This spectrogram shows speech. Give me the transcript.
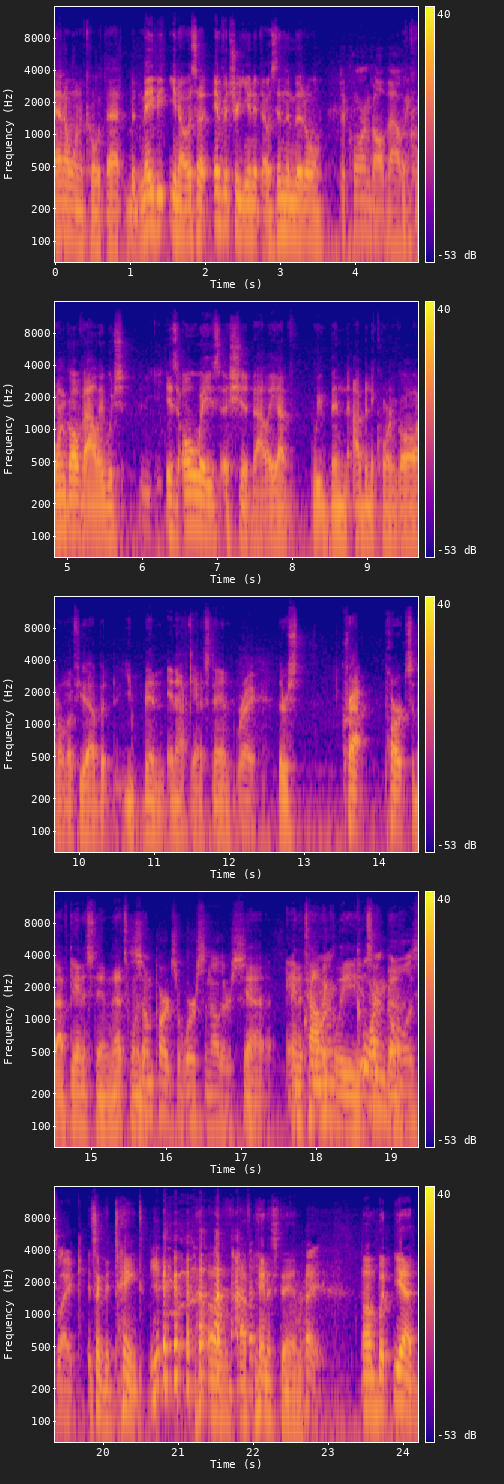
Yeah, I don't want to quote that, but maybe you know it was an infantry unit that was in the middle The Korengal Valley. Korengal Valley, which is always a shit valley. I've we've been I've been to Korengal. I don't know if you have, but you've been in Afghanistan. right. There's crap parts of Afghanistan, and that's one of Some parts are worse than others. yeah anatomically Koren- it's like Korengal the, is like. it's like the taint Yeah. of Afghanistan. right. Um, but yeah,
